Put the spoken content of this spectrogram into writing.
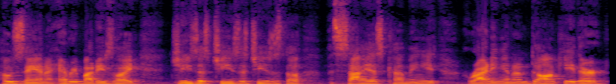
Hosanna. Everybody's like, Jesus, Jesus, Jesus, the Messiah is coming. He's riding in on a donkey. They're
